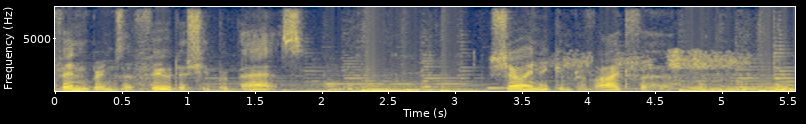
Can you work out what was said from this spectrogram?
Finn brings her food as she prepares, showing he can provide for her.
